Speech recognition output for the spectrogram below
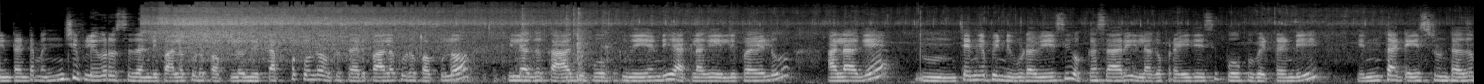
ఏంటంటే మంచి ఫ్లేవర్ వస్తుందండి పాలకూర పప్పులో. మీరు తప్పకుండా ఒకసారి పాలకూర పప్పులో ఇలాగ కాజు పోపుకి వేయండి అట్లాగే ఎల్లిపాయలు అలాగే శనగపిండి కూడా వేసి ఒక్కసారి ఇలాగ ఫ్రై చేసి పోపు పెట్టండి. ఎంత టేస్ట్ ఉంటుందో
